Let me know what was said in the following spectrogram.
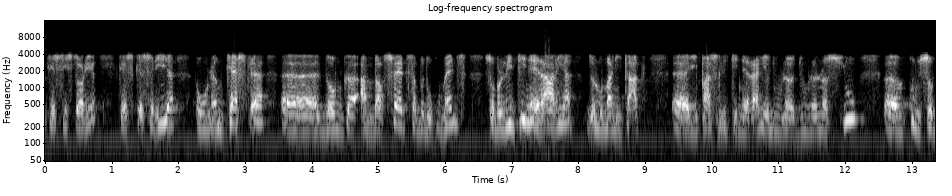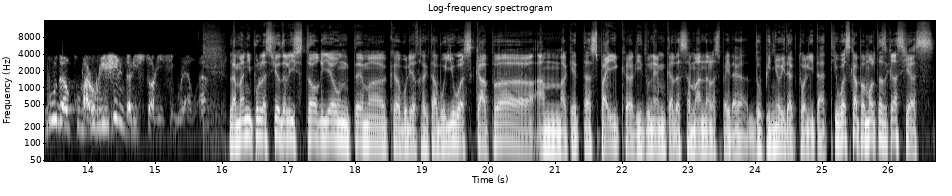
aquesta història, que, és, que seria una enquesta eh, donc, amb els fets, amb documents, sobre l'itinerària de l'humanitat eh, i pas l'itinerària d'una nació eh, concebuda com a l'origen de la història, si voleu. Eh? La manipulació de la història, un tema que volia tractar avui, ho escapa amb aquest espai que li donem cada setmana, l'espai de- d'opinió i d'actualitat. I ho escapa, moltes gràcies.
